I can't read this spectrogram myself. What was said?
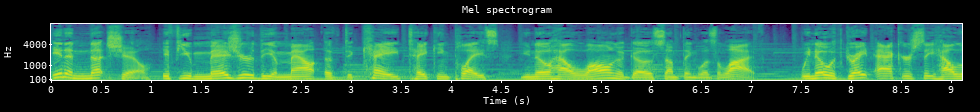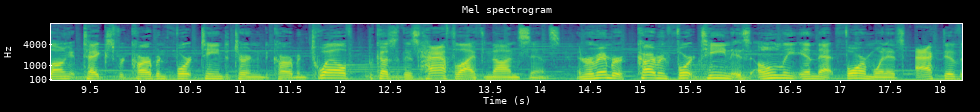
In a nutshell, if you measure the amount of decay taking place, you know how long ago something was alive. We know with great accuracy how long it takes for carbon 14 to turn into carbon 12 because of this half life nonsense. And remember, carbon 14 is only in that form when it's active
